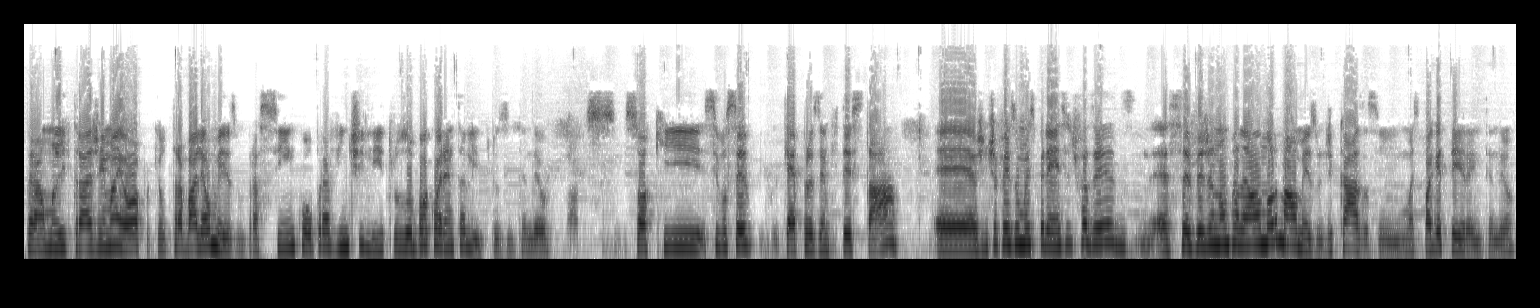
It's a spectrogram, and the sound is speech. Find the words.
para uma litragem maior, porque o trabalho é o mesmo, para 5 ou para 20 litros ou para 40 litros, entendeu? Só que se você quer, por exemplo, testar, é, a gente já fez uma experiência de fazer é, cerveja numa panela normal mesmo, de casa, assim, uma espagueteira, entendeu?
